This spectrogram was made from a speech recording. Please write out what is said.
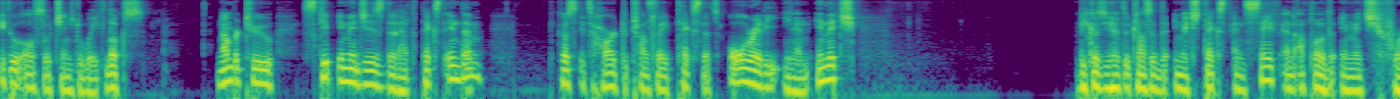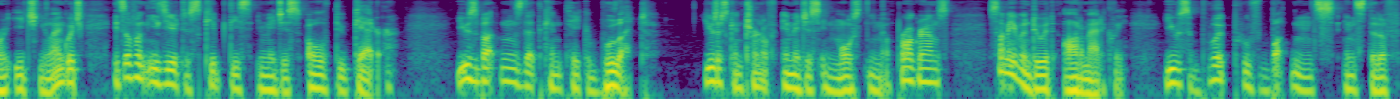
it will also change the way it looks. Number two, skip images that have text in them, because it's hard to translate text that's already in an image because you have to translate the image text and save and upload the image for each new language, it's often easier to skip these images altogether. Use buttons that can take a bullet. Users can turn off images in most email programs. Some even do it automatically. Use bulletproof buttons instead of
